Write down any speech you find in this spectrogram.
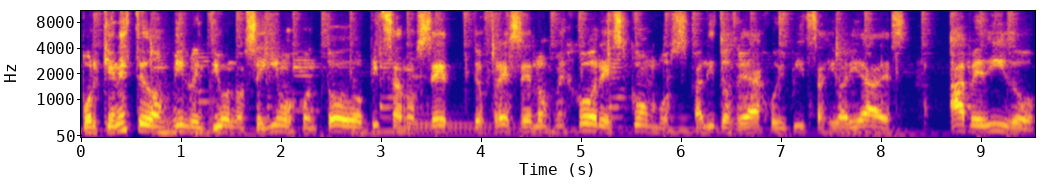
Porque en este 2021 seguimos con todo. Pizza Roset te ofrece los mejores combos, palitos de ajo y pizzas y variedades. A pedido,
